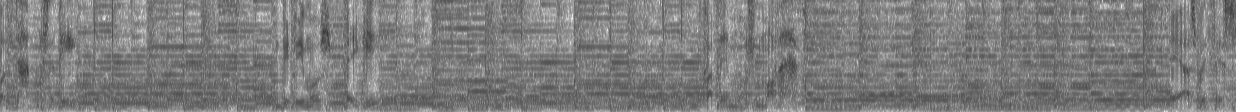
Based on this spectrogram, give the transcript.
Contamos de ti. Dicimos, Eiki, anos moda. E ás veces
